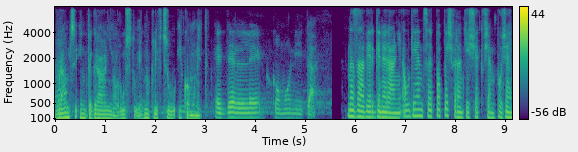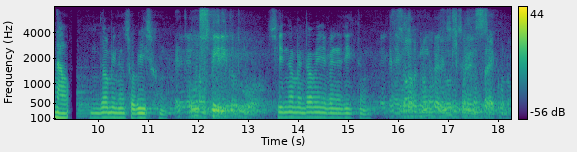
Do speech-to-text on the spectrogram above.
v rámci integrálního růstu jednotlivců i komunit. Na závěr generální audience papež František všem požehnal. Dominus vobiscum. Et cum spiritu tuo. Sit nomen Domini benedictum. Ex hoc nunc et usque in seculum.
